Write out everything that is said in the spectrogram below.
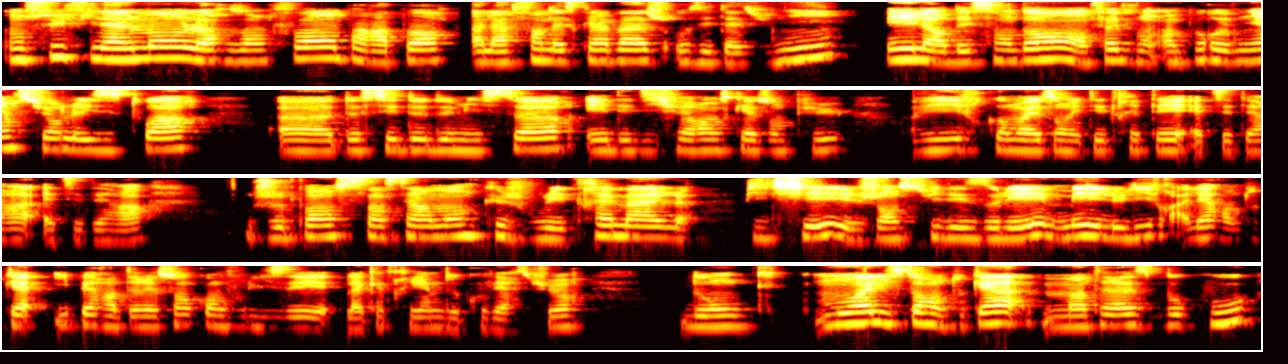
On suit finalement leurs enfants par rapport à la fin de l'esclavage aux États-Unis et leurs descendants en fait vont un peu revenir sur les histoires euh, de ces deux demi-sœurs et des différences qu'elles ont pu vivre, comment elles ont été traitées, etc., etc. Je pense sincèrement que je voulais très mal pitcher, j'en suis désolée, mais le livre a l'air en tout cas hyper intéressant quand vous lisez la quatrième de couverture. Donc moi l'histoire en tout cas m'intéresse beaucoup.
